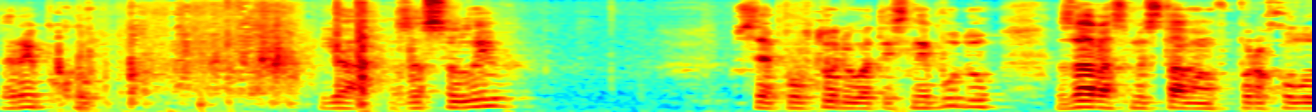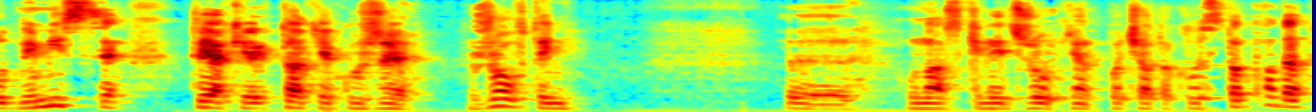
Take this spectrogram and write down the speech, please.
рибку я засолив. Все, повторюватись не буду. Зараз ми ставимо в прохолодне місце, так як, так як уже жовтень. Е, у нас кінець жовтня, початок листопада.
